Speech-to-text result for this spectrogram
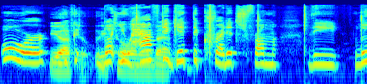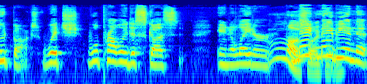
or You have can- but you have to get the credits from the loot box, which we'll probably discuss in a later, Most may- likely. maybe in the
